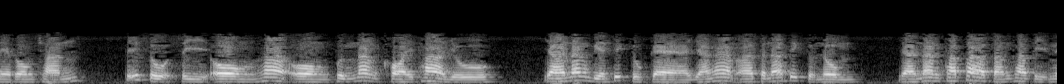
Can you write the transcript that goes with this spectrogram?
ในโรงฉันภิกษุสี่องค์ห้าองค์ พึงนั่งคอยท่าอยู่ อย่านั่งเบียดภิกษุแก่ อย่าห้ามอาสนะภิกษุหนุ่ม อย่านั่งทับผ้าสังฆาติใน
